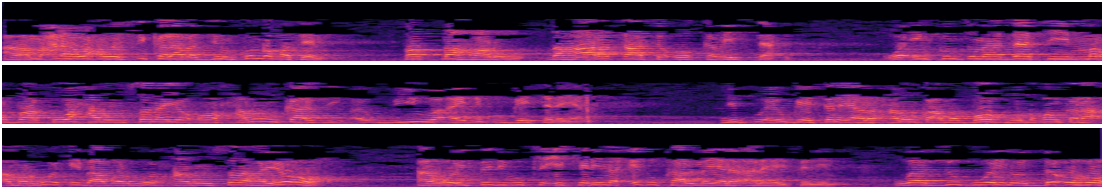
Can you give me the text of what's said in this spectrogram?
ama macnaha waxa weye si kalaabaad junub ku noqoteen fadaharuu dahaaro qaata oo qabaysta. Wa in kuntum haddaad tihiin mardaa kuwa xanuunsanayo oo xanuunkaasi biyuhu ay dhib u geysanayaan. Dhibku ay u geysanayaanoo xanuunku ama boog buu noqon karaa ama ruuxii baaba ruux xanuunsanahayo oo aan weysadii u kici karina cid u kaalmeeyana aan haysanin. Waa duq weyn oo da'aho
